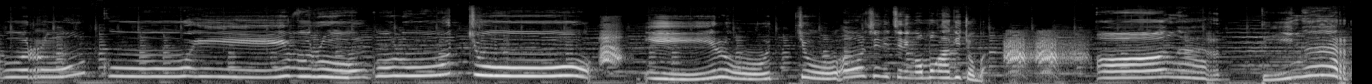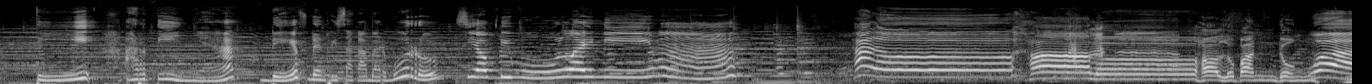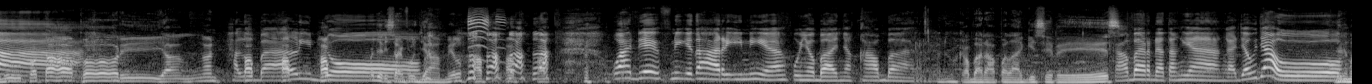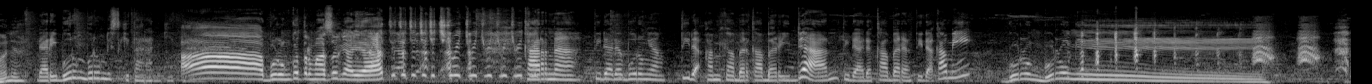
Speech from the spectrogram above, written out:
Burungku, ih burungku lucu. Ih lucu. Oh sini sini ngomong lagi coba. Oh ngerti ngerti. Artinya Dev dan Risa kabar burung siap dimulai nih. Hmm. Halo, halo Bandung. Wah. Di kota Periangan. Halo hap, Bali dong. Jadi saya Jamil? Hap, hap, hap. Wah Dev, nih kita hari ini ya punya banyak kabar. Aduh, kabar apa lagi sih, Riz? Kabar datangnya nggak jauh-jauh. Dari mana? Dari burung-burung di sekitaran kita. Ah, burungku termasuk ya, ya? Karena tidak ada burung yang tidak kami kabar-kabari dan tidak ada kabar yang tidak kami Burung-burungi.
